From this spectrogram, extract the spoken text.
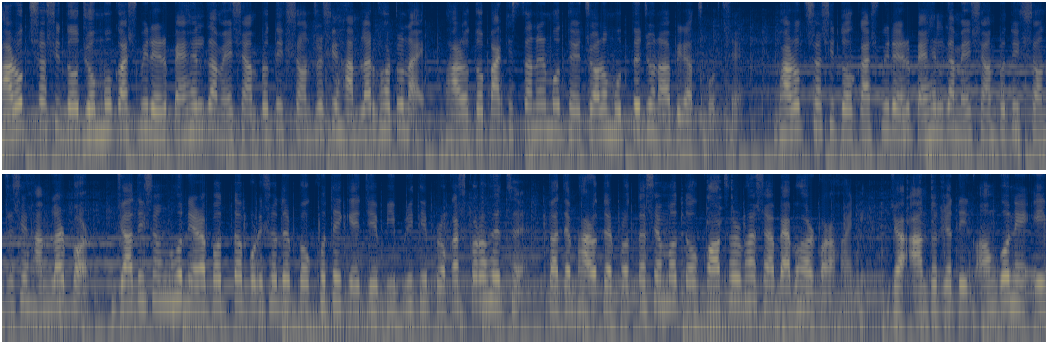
ভারত শাসিত জম্মু কাশ্মীরের পেহেলগামে সাম্প্রতিক সন্ত্রাসী হামলার ঘটনায় ভারত ও পাকিস্তানের মধ্যে চরম উত্তেজনা বিরাজ করছে। ভারত শাসিত কাশ্মীরের পেহেলগামে সাম্প্রতিক সন্ত্রাসী হামলার পর জাতিসংঘ নিরাপত্তা পরিষদের পক্ষ থেকে যে বিবৃতি প্রকাশ করা হয়েছে, তাতে ভারতের প্রত্যাশা মতো কঠোর ভাষা ব্যবহার করা হয়নি, যা আন্তর্জাতিক অঙ্গনে এই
